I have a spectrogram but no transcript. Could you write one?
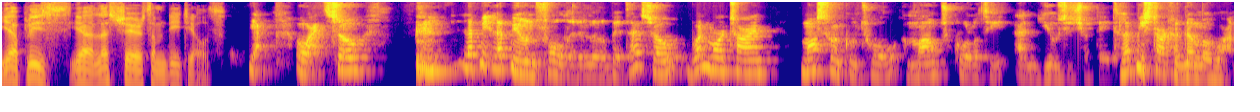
Yeah, please. Yeah, let's share some details. Yeah. All right. So let me let me unfold it a little bit. Huh? So one more time, master and control amount, quality, and usage of data. Let me start with number one.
